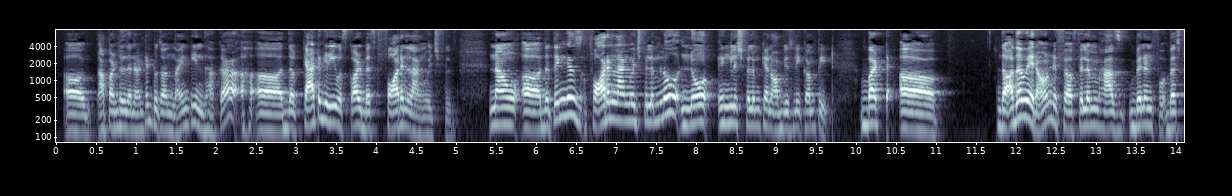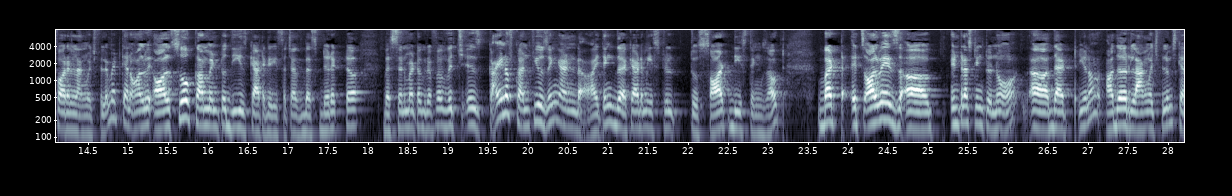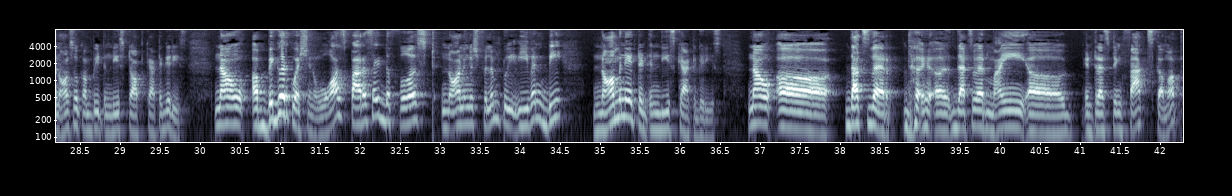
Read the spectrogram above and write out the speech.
uh, up until then, until 2019, dhaka, the category was called Best Foreign Language Film. Now, the thing is, foreign language film lo, no English film can obviously compete. But the other way around, if a film has been in fo- best foreign language film, it can always also come into these categories such as best director, best cinematographer, which is kind of confusing, and I think the academy is still to sort these things out. But it's always uh, interesting to know uh, that you know other language films can also compete in these top categories. Now, a bigger question: Was Parasite the first non-English film to even be nominated in these categories? Now uh, that's where the, uh, that's where my uh, interesting facts come up.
